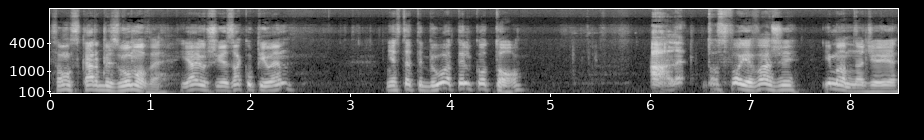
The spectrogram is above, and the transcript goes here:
są skarby złomowe. Ja już je zakupiłem. Niestety było tylko to, ale to swoje waży i mam nadzieję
